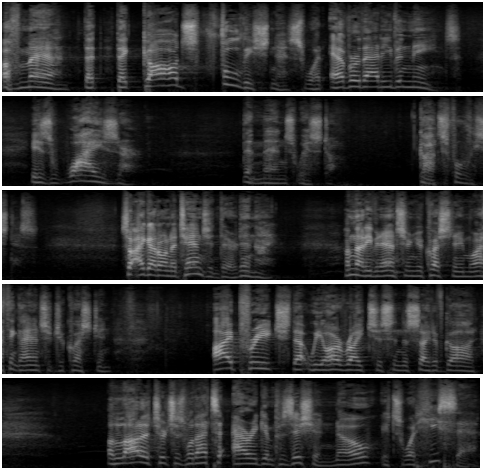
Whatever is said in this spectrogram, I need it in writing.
of man, that, that God's foolishness, whatever that even means, is wiser than man's wisdom. God's foolishness. So I got on a tangent there, didn't I? I'm not even answering your question anymore. I think I answered your question. I preach that we are righteous in the sight of God. A lot of the churches, well, that's an arrogant position. No, it's what he said.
